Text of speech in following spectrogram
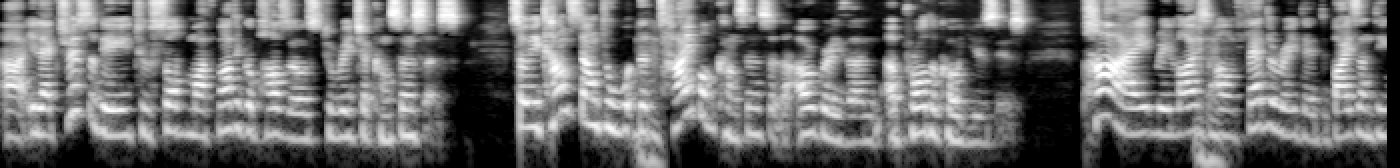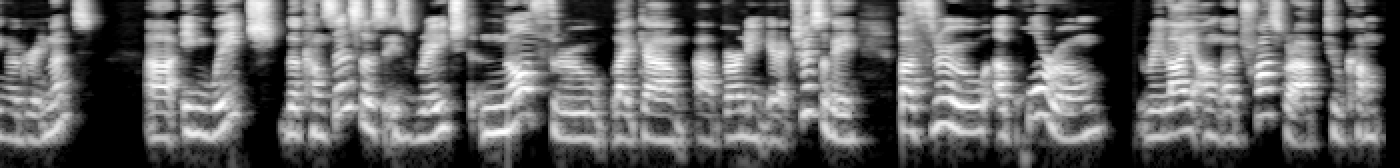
uh, electricity to solve mathematical puzzles to reach a consensus. So it comes down to what the type of consensus algorithm a protocol uses. Pi relies Mhm. on federated Byzantine agreement, uh, in which the consensus is reached not through like um, uh, burning electricity, but through a quorum rely on a trust graph to come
